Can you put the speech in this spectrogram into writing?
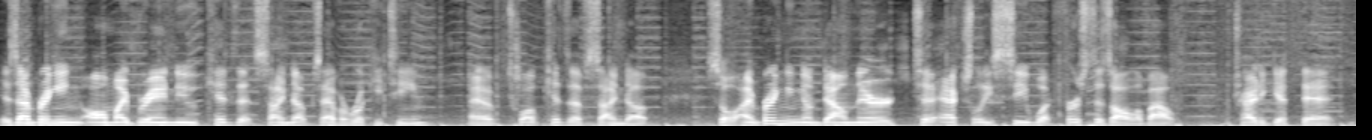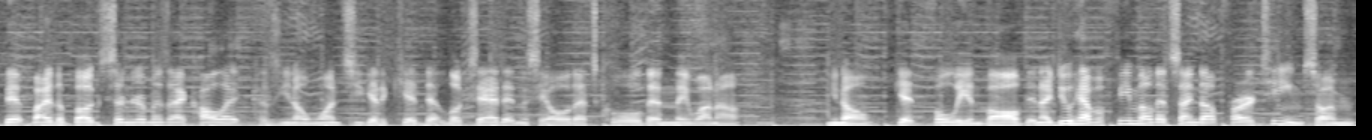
is I'm bringing all my brand new kids that signed up. So I have a rookie team. I have 12 kids that have signed up. So I'm bringing them down there to actually see what FIRST is all about. Try to get that bit by the bug syndrome, as I call it, because you know once you get a kid that looks at it and they say, "Oh, that's cool," then they want to you know, get fully involved. And I do have a female that signed up for our team, so I'm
